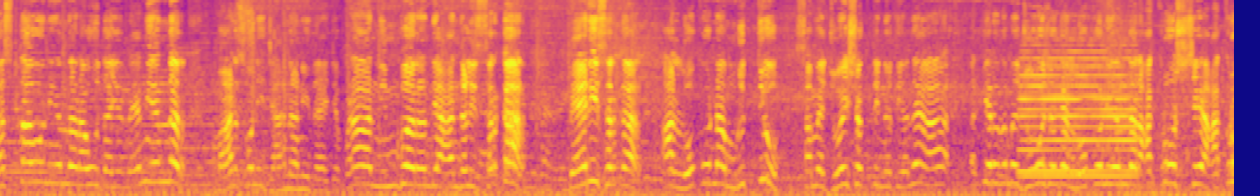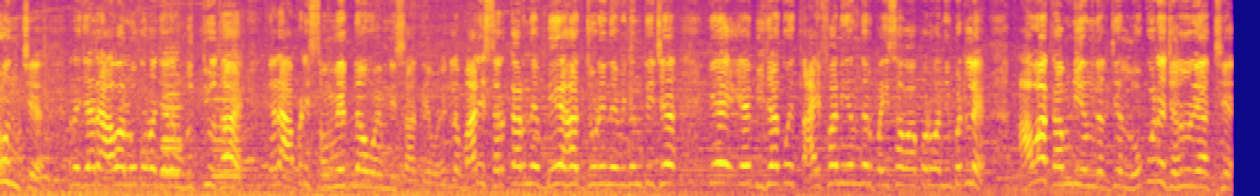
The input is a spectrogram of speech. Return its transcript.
રસ્તાઓની અંદર આવું થાય છે એની અંદર માણસોની જાનહાની થાય છે. પણ આ નિંભર અને આંધળી સરકાર, બેરી સરકાર, આ લોકોના મૃત્યુ સામે જોઈ શકતી નથી. અને આ અત્યારે તમે જુઓ છો કે અંદર આક્રોશ છે આક્રોશ છે. અને જ્યારે આવા લોકોનો જ્યારે મૃત્યુ થાય, ત્યારે આપણી સંવેદનાઓ એમની સાથે હોય. એટલે મારી સરકારને બે હાથ જોડીને વિનંતી છે કે એ બીજા કોઈ તાઇફાની અંદર પૈસા વાપરવાની બદલે આવા કામની અંદર જે લોકોને જરૂરિયાત છે,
